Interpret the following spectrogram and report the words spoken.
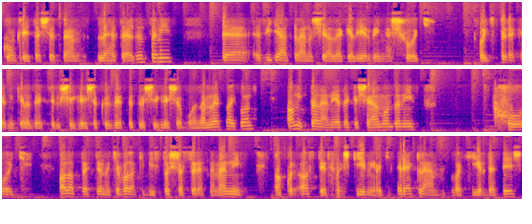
konkrét esetben lehet eldönteni, de ez így általános jelleggel érvényes, hogy, hogy törekedni kell az egyszerűségre és a közértetőségre, és abból nem lehet nagy gond. Amit talán érdekes elmondani, hogy alapvetően, hogyha valaki biztosra szeretne menni, akkor azt érdemes kírni, hogy reklám vagy hirdetés,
